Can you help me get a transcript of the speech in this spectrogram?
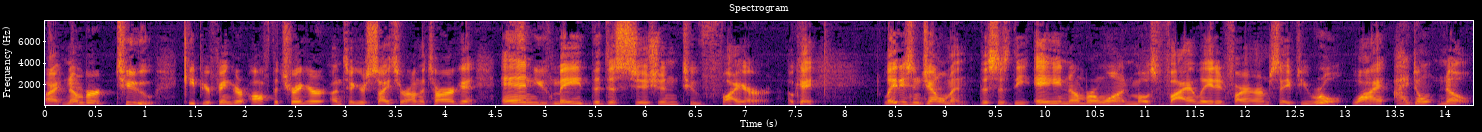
All right, number two, keep your finger off the trigger until your sights are on the target and you've made the decision to fire. Okay, Ladies and gentlemen, this is the A number one most violated firearm safety rule. Why? I don't know.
